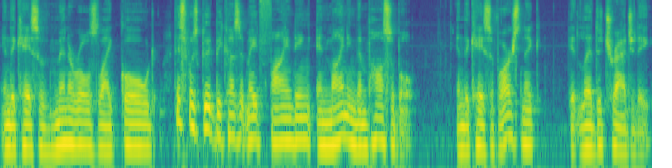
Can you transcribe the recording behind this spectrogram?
In the case of minerals like gold, this was good because it made finding and mining them possible. In the case of arsenic, it led to tragedy.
